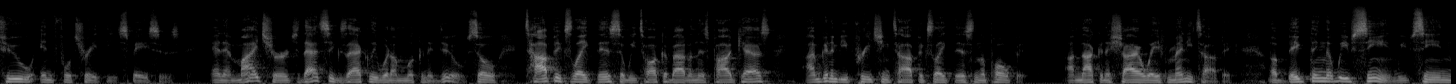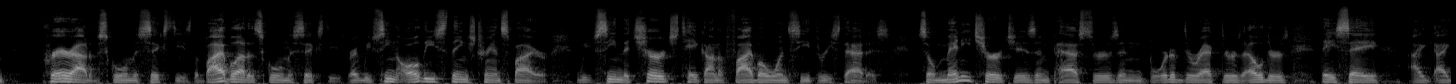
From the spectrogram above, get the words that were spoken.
to infiltrate these spaces. And at my church, that's exactly what I'm looking to do. So, topics like this that we talk about on this podcast, I'm going to be preaching topics like this in the pulpit. I'm not going to shy away from any topic. A big thing that we've seen, we've seen prayer out of school in the 60s, the Bible out of school in the 60s, right? We've seen all these things transpire. We've seen the church take on a 501c3 status. So many churches and pastors and board of directors, elders, they say, I, I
